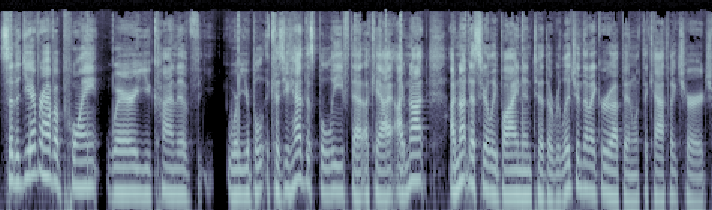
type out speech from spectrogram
So did you ever have a point where you kind of where you're because you had this belief that okay I, am not i'm not necessarily buying into the religion that i grew up in with the catholic church.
